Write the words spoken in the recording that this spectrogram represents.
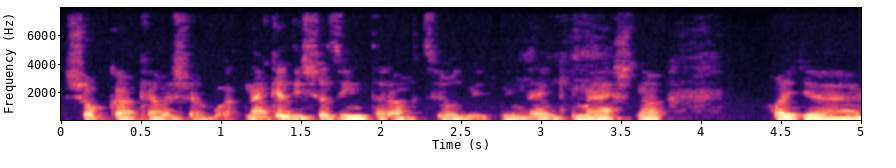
sokkal kevesebb volt neked is az interakciód, mint mindenki másnak, hogy ö,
